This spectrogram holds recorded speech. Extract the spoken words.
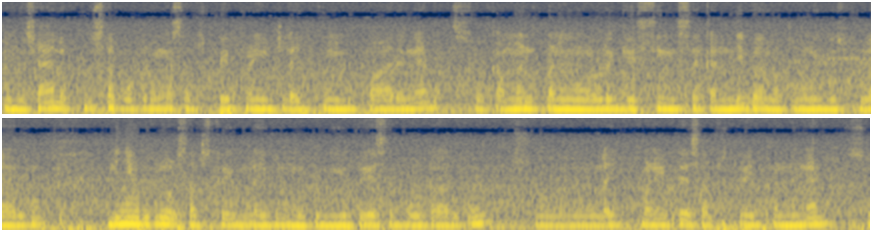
நம்ம சேனலை புதுசாக பார்க்குறவங்க சப்ஸ்கிரைப் பண்ணிவிட்டு லைக் பண்ணிவிட்டு பாருங்கள் ஸோ கமெண்ட் பண்ணுங்கள் உங்களோட கெஸ்டிங்ஸை கண்டிப்பாக மற்றவங்களுக்கு யூஸ்ஃபுல்லாக இருக்கும். நீங்கள் கொடுக்குற ஒரு சப்ஸ்கிரைப் லைக் நமக்கு மிகப்பெரிய சப்போர்ட்டாக இருக்கும். ஸோ லைக் பண்ணிவிட்டு சப்ஸ்கிரைப் பண்ணுங்கள் ஸோ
